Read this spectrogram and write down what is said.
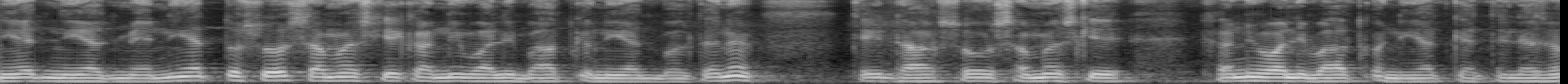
نیت نیت میں۔ نیت تو سوچ سمجھ کے کرنے والی بات کو نیت بولتے ہیں نا۔ ٹھیک ٹھاک، سوچ سمجھ کے کرنے والی بات کو نیت کہتے ہیں۔ لہٰذا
